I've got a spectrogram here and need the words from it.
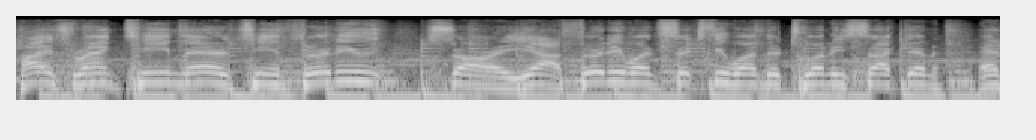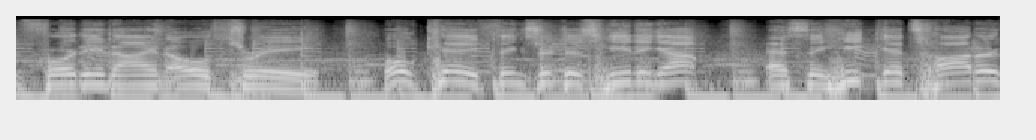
Highest ranked team there, team 30. Sorry, yeah, 3161 to 22nd and 4903. Okay, things are just heating up as the heat gets hotter.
